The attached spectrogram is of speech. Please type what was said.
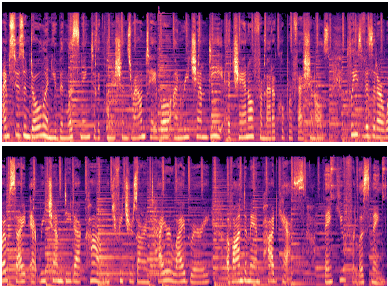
I'm Susan Dolan. You've been listening to the Clinicians Roundtable on ReachMD, the channel for medical professionals. Please visit our website at reachmd.com, which features our entire library of on demand podcasts. Thank you for listening.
